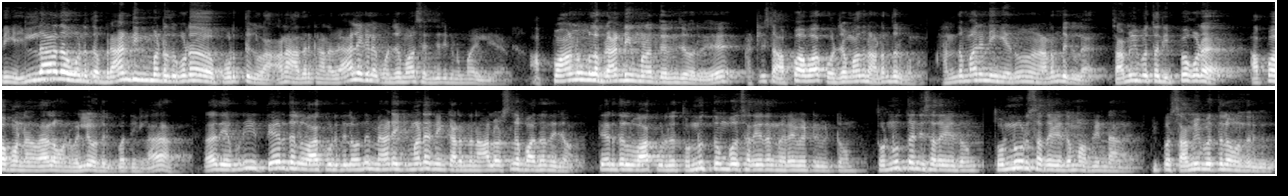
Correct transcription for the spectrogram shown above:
நீங்கள் இல்லாத ஒன்றத்தை பிராண்டிங் பண்ணுறது கூட பொறுத்துக்கலாம். ஆனால் அதற்கான வேலைகளை கொஞ்சமாக செஞ்சிருக்கணுமா இல்லையா? அப்பான்னு உங்களை பிராண்டிங் பண்ண தெரிஞ்சவர் அட்லீஸ்ட் அப்பாவா கொஞ்சமாவது நடந்திருக்கணும். அந்த மாதிரி நீங்கள் எதுவும் நடந்துக்கல. சமீபத்தில் இப்போ கூட அப்பா பண்ண வேலை ஒன்று வெளியே வந்திருக்கு பார்த்தீங்களா அதாவது எப்படி தேர்தல் வாக்குறுதியில் வந்து மேடைக்கு மேடை நீங்கள் கடந்த நாலு வருஷத்தில் பார்த்தா தெரியும். தேர்தல் வாக்குறுதி தொண்ணூத்தொம்பது சதவீதம் நிறைவேற்றி விட்டோம் தொண்ணூத்தஞ்சு சதவீதம் தொண்ணூறு சதவீதம் அப்படின்னாங்க. இப்போ சமீபத்தில் வந்திருக்குது.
